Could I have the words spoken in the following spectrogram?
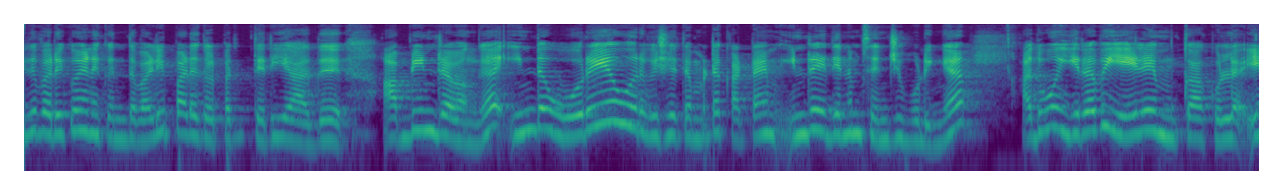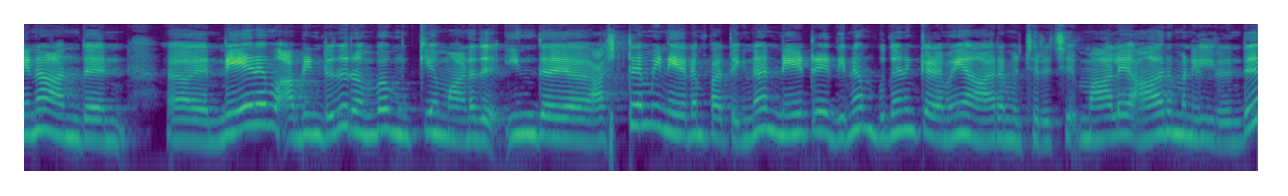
இது வரைக்கும் எனக்கு இந்த வழிபாடுகள் பற்றி தெரியாது. அப்படின்றவங்க இந்த ஒரே ஒரு விஷயத்தை மட்டும் கட்டாயம் இன்றைய தினம் செஞ்சு முடிங்க. அதுவும் இரவு ஏழே முக்காக்குள்ளே. ஏன்னா அந்த நேரம் அப்படின்றது ரொம்ப முக்கியமானது. இந்த அஷ்டமி நேரம் பார்த்திங்கன்னா நேற்றைய தினம் புதன்கிழமையே ஆரம்பிச்சிருச்சு. மாலை ஆறு மணிலிருந்து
